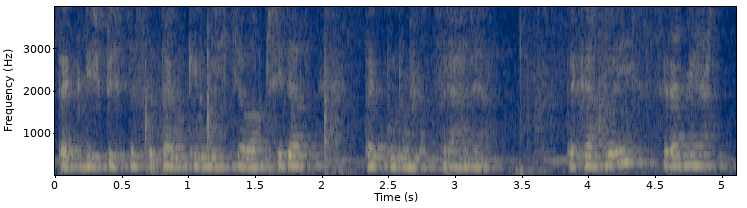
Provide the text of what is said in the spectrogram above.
Tak když byste se tam ke mně chtěla přidat, tak budu moc ráda. Tak ahoj, Rania.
